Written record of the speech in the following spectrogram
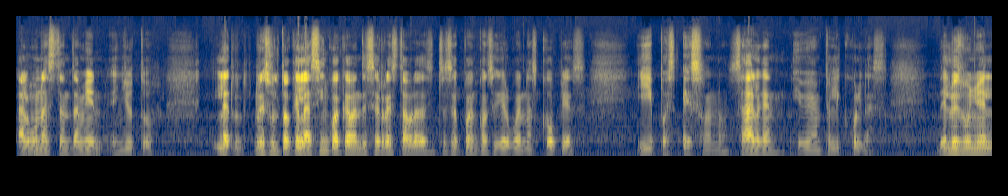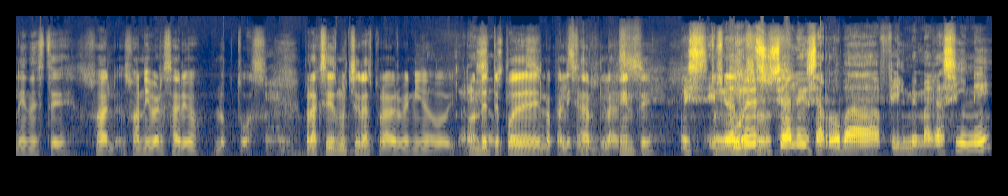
algunas están también en YouTube. Le- resultó que las cinco acaban de ser restauradas, entonces se pueden conseguir buenas copias. Y pues eso, ¿no? Salgan y vean películas de Luis Buñuel en este su, su aniversario luctuoso. Ujú. Praxis, muchas gracias por haber venido hoy. Gracias ¿Dónde te puede localizar la gente? Pues en las redes sociales, arroba Filme Magazine,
